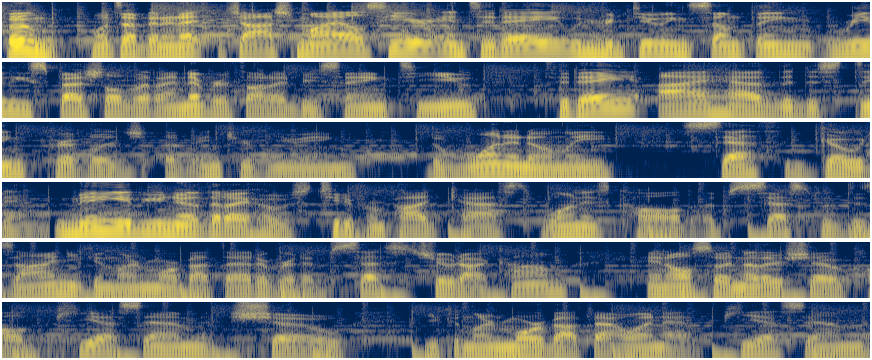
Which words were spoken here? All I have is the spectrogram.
Boom! What's up, Internet? Josh Miles here, and today we are doing something really special that I never thought I'd be saying to you. Today, I have the distinct privilege of interviewing the one and only Seth Godin. Many of you know that I host two different podcasts. One is called Obsessed with Design. You can learn more about that over at obsessedshow.com. And also another show called PSM Show. You can learn more about that one at PSM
